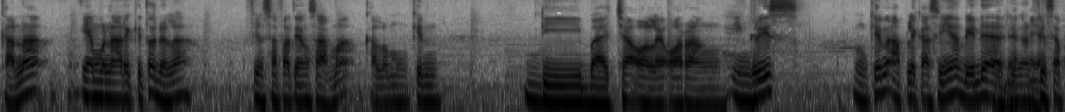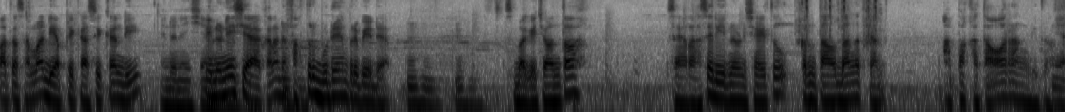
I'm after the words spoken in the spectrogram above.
karena yang menarik itu adalah filsafat yang sama kalau mungkin dibaca oleh orang Inggris mungkin aplikasinya beda, Beda, dengan iya. filsafat yang sama diaplikasikan di Indonesia. Indonesia karena ada faktor budaya yang berbeda. Mhm, mhm. Sebagai contoh, saya rasa di Indonesia itu kental banget kan apa kata orang gitu. Ya,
